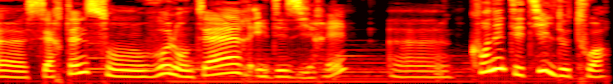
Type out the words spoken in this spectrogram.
Euh, certaines sont volontaires et désirées. Euh, Qu'en était-il de toi?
